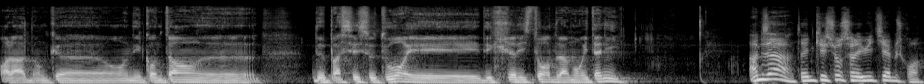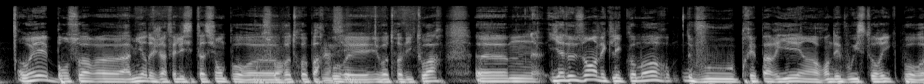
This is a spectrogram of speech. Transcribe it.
Voilà, donc euh, on est content de passer ce tour et d'écrire l'histoire de la Mauritanie. Hamza, tu as une question sur les huitièmes, je crois. Oui, bonsoir euh, Amir. Déjà félicitations pour euh, votre parcours et, votre victoire. Euh, il y a deux ans, avec les Comores, vous prépariez un rendez-vous historique pour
